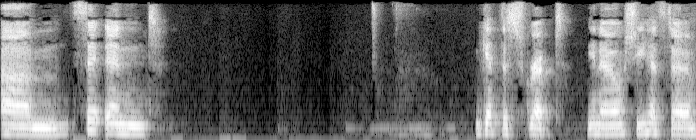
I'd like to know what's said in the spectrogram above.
um, sit and get the script. You know, she has to,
